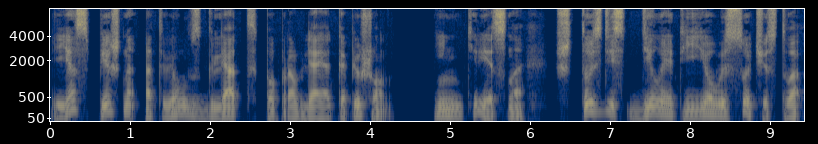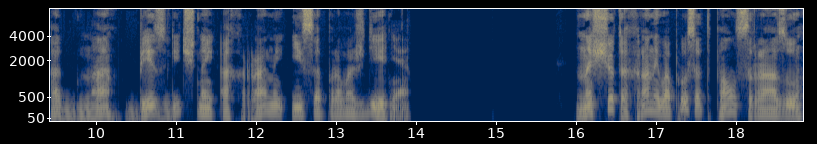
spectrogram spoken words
Я спешно отвел взгляд, поправляя капюшон. Интересно, что здесь делает ее высочество одна, без личной охраны и сопровождения? Насчет охраны вопрос отпал сразу,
